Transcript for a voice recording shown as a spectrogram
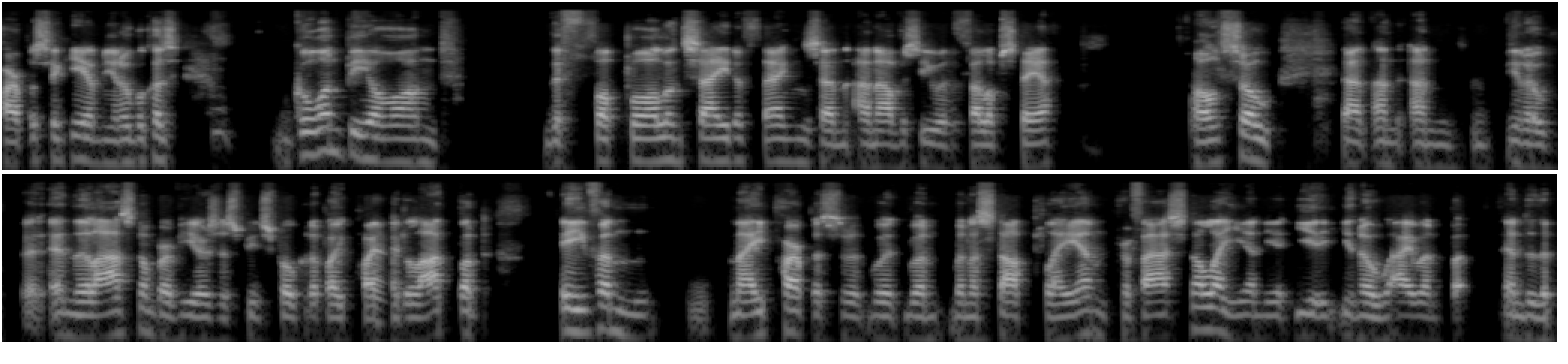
purpose again, you know, because going beyond the footballing side of things, and, and obviously with Philip's death, also, and, and and you know, in the last number of years, it's been spoken about quite a lot. But even my purpose when when I stopped playing professionally, and you, you, you know, I went into the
